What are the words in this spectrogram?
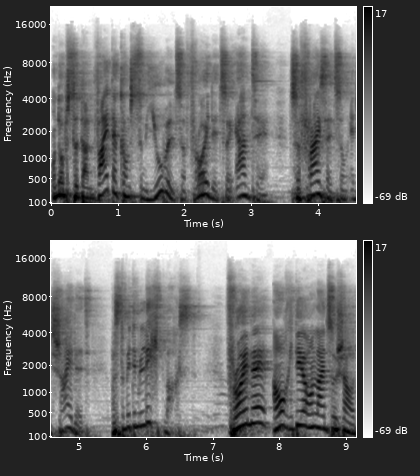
Und ob du dann weiterkommst zum Jubel, zur Freude, zur Ernte, zur Freisetzung, entscheidet, was du mit dem Licht machst. Freunde, auch ihr online zuschaut,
